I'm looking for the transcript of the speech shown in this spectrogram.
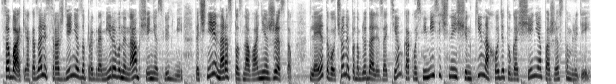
Собаки оказались с рождения запрограммированы на общение с людьми, точнее на распознавание жестов. Для этого ученые понаблюдали за тем, как восьмимесячные щенки находят угощения по жестам людей.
